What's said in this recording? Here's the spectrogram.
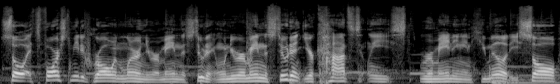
So it's forced me to grow and learn to remain the student. And when you remain the student, you're constantly remaining in humility. So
